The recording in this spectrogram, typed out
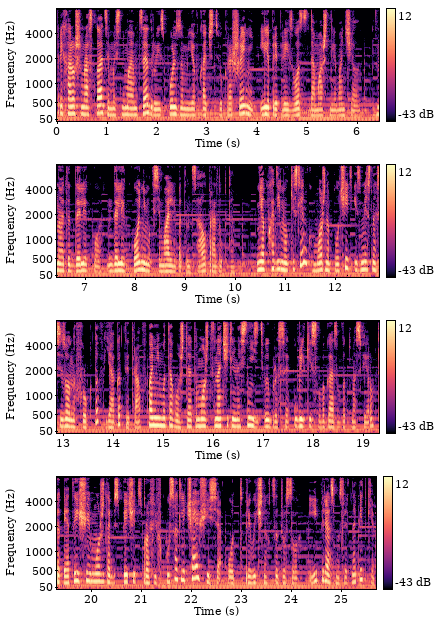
При хорошем раскладе мы снимаем цедру и используем ее в качестве украшений или при производстве домашней лимончелло. Но это далеко, далеко не максимальный потенциал продукта. Необходимую кислинку можно получить из местных сезонных фруктов, ягод и трав. Помимо того, что это может значительно снизить выбросы углекислого газа в атмосферу, так это еще и может обеспечить профиль вкуса, отличающийся от привычных цитрусовых, и переосмыслить напитки.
